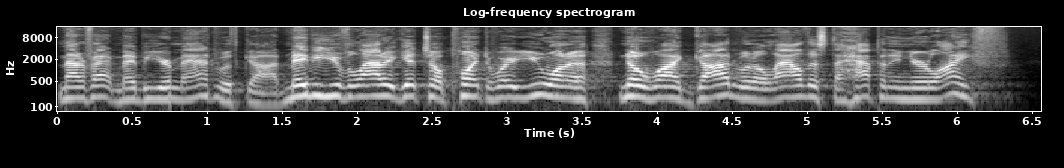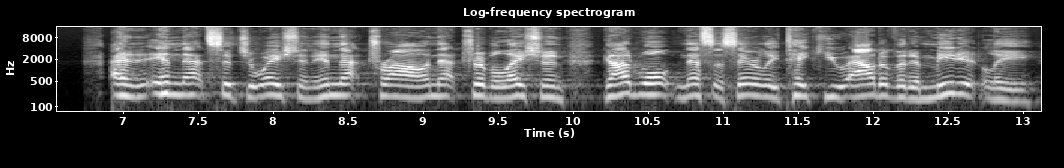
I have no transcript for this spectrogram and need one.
Matter of fact, maybe you're mad with God. Maybe you've allowed it to get to a point to where you want to know why God would allow this to happen in your life. And in that situation, in that trial, in that tribulation, God won't necessarily take you out of it immediately,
